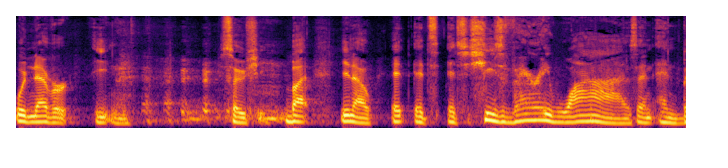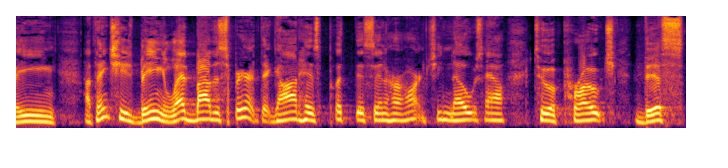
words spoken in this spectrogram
We've never eaten sushi. But you know, it, it's it's she's very wise and and being. I think she's being led by the Spirit that God has put this in her heart. She knows how to approach this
